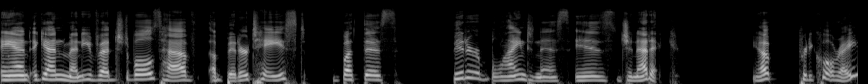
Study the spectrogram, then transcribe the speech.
And again, many vegetables have a bitter taste, but this bitter blindness is genetic. Yep, pretty cool, right?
